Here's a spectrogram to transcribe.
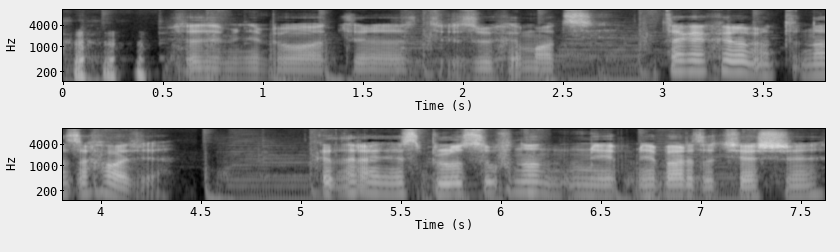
Wtedy by nie było tyle, tyle złych emocji. Tak jak robią to na zachodzie. Generalnie z plusów, no mnie, mnie bardzo cieszy.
